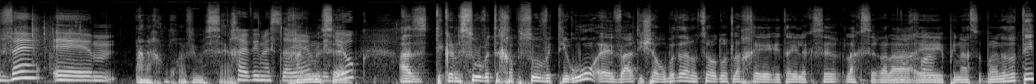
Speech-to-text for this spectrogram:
ו... אה, אנחנו חייבים לסיים. חייבים לסיים, חייבים בדיוק. לסיים. אז תיכנסו ותחפשו ותראו, אה, ואל תישארו בזה, אני רוצה להודות לך, טלי לקסר, לקסר על נכון. הפינה הסופרנט הזאתי.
